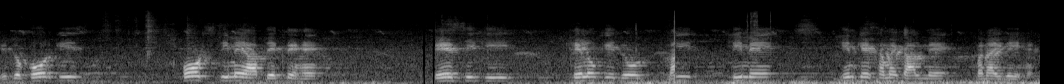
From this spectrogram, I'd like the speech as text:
ये जो कोर की स्पोर्ट्स टीमें आप देखते हैं एएससी की खेलों की जो की टीमें इनके समय काल में बनाई गई हैं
